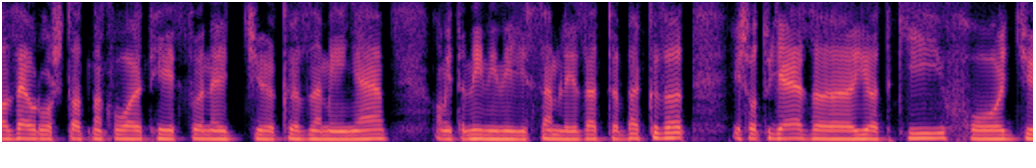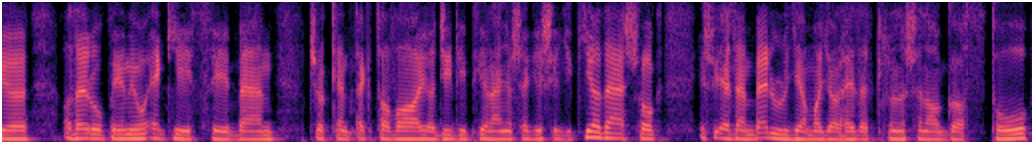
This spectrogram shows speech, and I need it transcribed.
Az Eurostatnak volt hétfőn egy közleménye, amit a Nini is szemlézett többek között, és ott ugye ez jött ki, hogy az Európai Unió egészében csökkentek tavaly a GDP arányos egészségügyi kiadások, és ezen belül ugye a magyar helyzet különösen aggasztó.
